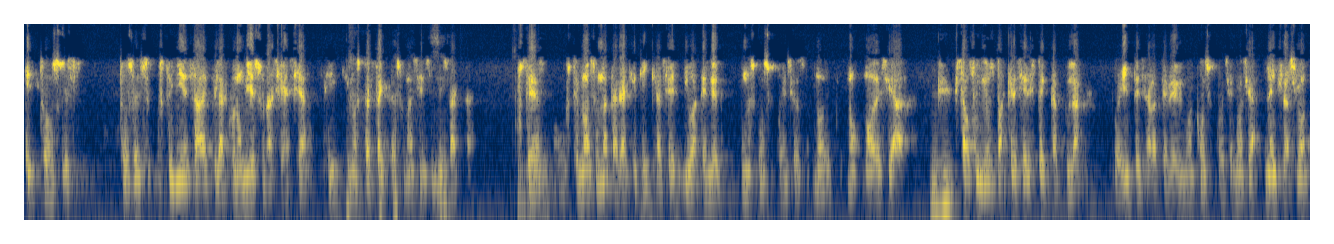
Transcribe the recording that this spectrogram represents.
Entonces, entonces, usted bien sabe que la economía es una ciencia, ¿sí? no es perfecta, es una ciencia inexacta. Usted, usted no hace una tarea que tiene que hacer y va a tener unas consecuencias no, no, deseadas. Estados Unidos va a crecer espectacular, puede empezar a tener una consecuencia no sea la inflación,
